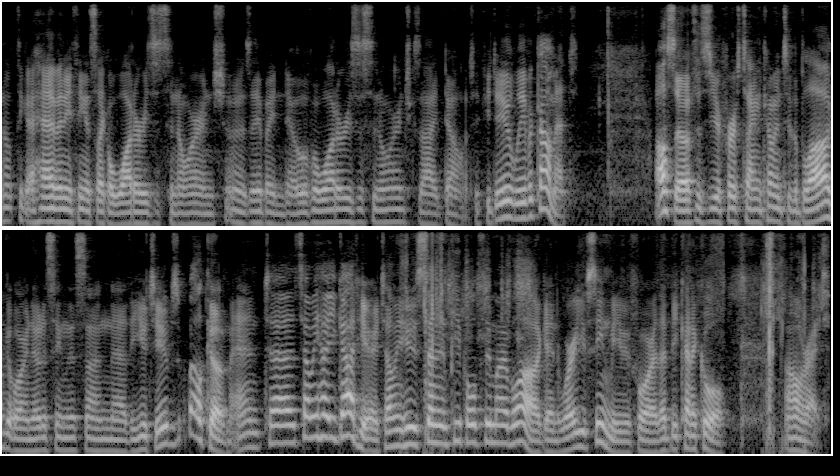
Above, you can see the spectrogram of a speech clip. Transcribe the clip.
I don't think I have anything that's like a water-resistant orange. Does anybody know of a water-resistant orange? Because I don't. If you do, leave a comment. Also, if this is your first time coming to the blog or noticing this on uh, the YouTubes, welcome and uh, tell me how you got here. Tell me who's sending people to my blog and where you've seen me before. That'd be kind of cool. All right,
